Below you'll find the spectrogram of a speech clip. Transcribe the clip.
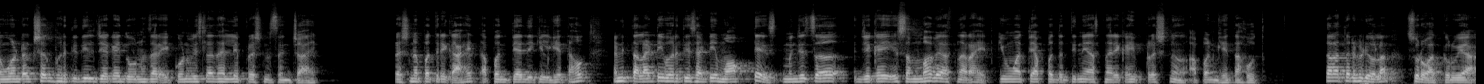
वनरक्षक भरतीतील जे काही दोन हजार एकोणवीसला झालेले प्रश्नसंच आहेत. प्रश्नपत्रिका आहेत आपण त्या देखील घेत आहोत. आणि तलाठी भरतीसाठी मॉक टेस्ट म्हणजेच जे काही संभाव्य असणार आहेत किंवा त्या पद्धतीने असणारे काही प्रश्न आपण घेत आहोत. चला तर व्हिडिओला सुरुवात करूया.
